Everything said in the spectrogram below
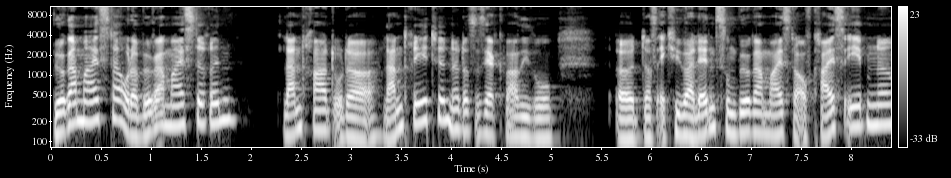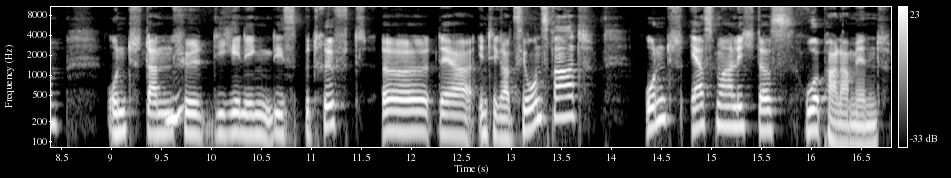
Bürgermeister oder Bürgermeisterin, Landrat oder Landräte. Ne, das ist ja quasi so äh, das Äquivalent zum Bürgermeister auf Kreisebene. Und dann mhm. für diejenigen, die es betrifft, äh, der Integrationsrat und erstmalig das Ruhrparlament.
